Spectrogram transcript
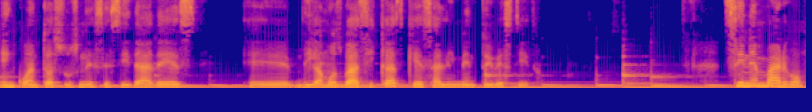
en cuanto a sus necesidades, eh, digamos, básicas, que es alimento y vestido. Sin embargo,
